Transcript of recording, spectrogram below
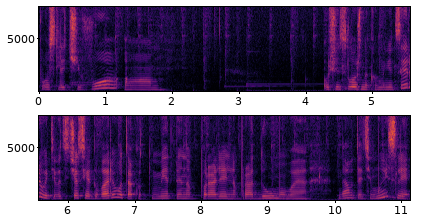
после чего очень сложно коммуницировать. И вот сейчас я говорю вот так вот медленно, параллельно продумывая да, вот эти мысли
